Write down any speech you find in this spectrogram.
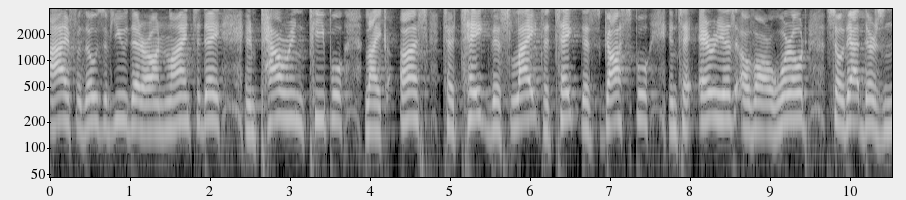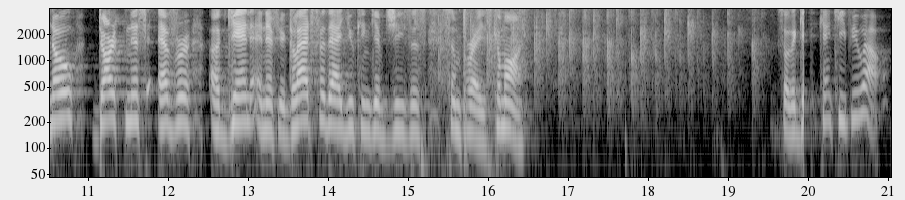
I, for those of you that are online today, empowering people like us to take this light, to take this gospel into areas of our world so that there's no darkness ever again. And if you're glad for that, you can give Jesus some praise. Come on. So the can't keep you out.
